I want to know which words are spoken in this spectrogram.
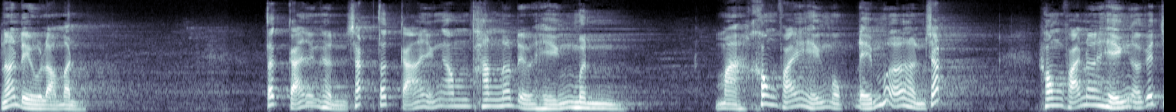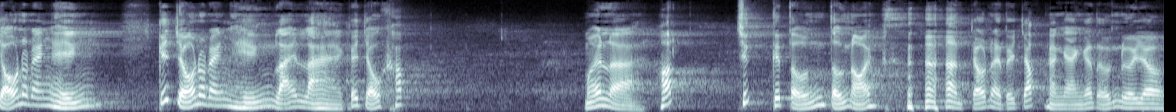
nó đều là mình. Tất cả những hình sắc, tất cả những âm thanh nó đều hiện mình, mà không phải hiện một điểm ở hình sắc. Không phải nó hiện ở cái chỗ nó đang hiện, cái chỗ nó đang hiện lại là cái chỗ khắp. Mới là hết sức cái tưởng tưởng nổi. Chỗ này tôi chấp hàng ngàn cái tưởng đưa vô.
